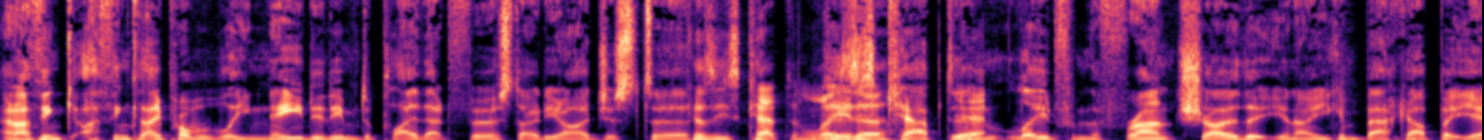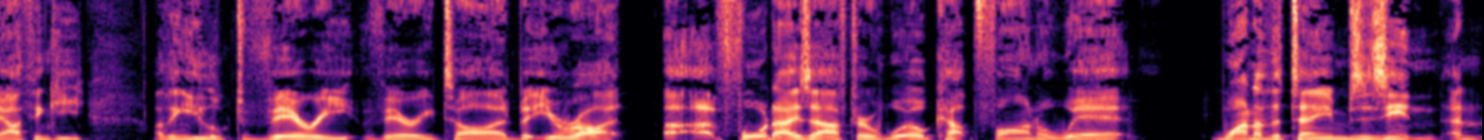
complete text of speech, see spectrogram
And I think I think they probably needed him to play that first ODI just to because he's captain, because he's captain, Yeah. lead from the front, show that you know you can back up. But yeah, I think he I think he looked very very tired. But you're right. Uh, uh, four days after a World Cup final where one of the teams is in, and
